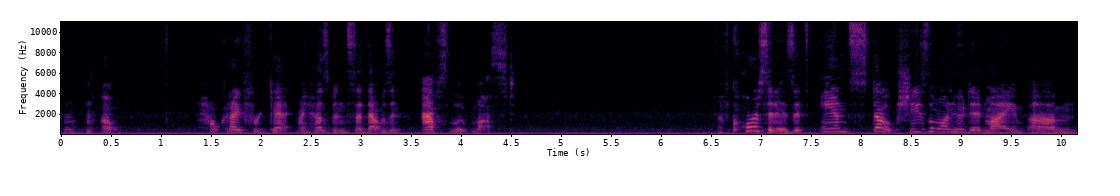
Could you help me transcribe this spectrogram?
Hmm, oh, how could I forget? My husband said that was an absolute must. Of course it is. It's Anne Stokes. She's the one who did my um,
